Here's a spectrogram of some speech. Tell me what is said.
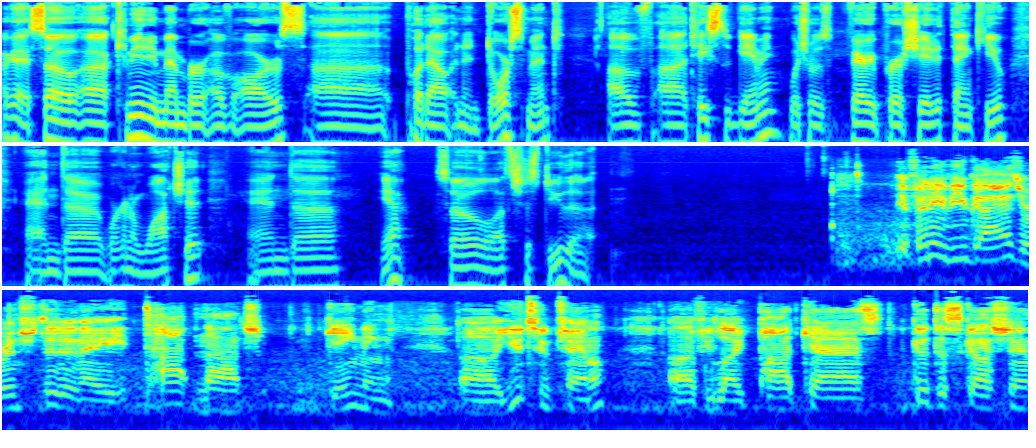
Okay, so a community member of ours uh, put out an endorsement of uh, Tasty Loot Gaming, which was very appreciated. Thank you. And uh, we're going to watch it. And uh, yeah, so let's just do that. If any of you guys are interested in a top notch gaming uh, YouTube channel, uh, if you like podcasts, good discussion,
